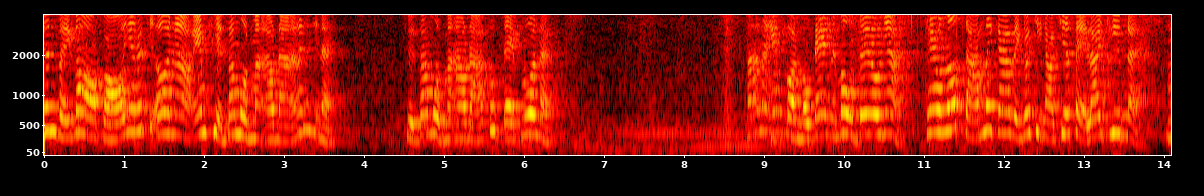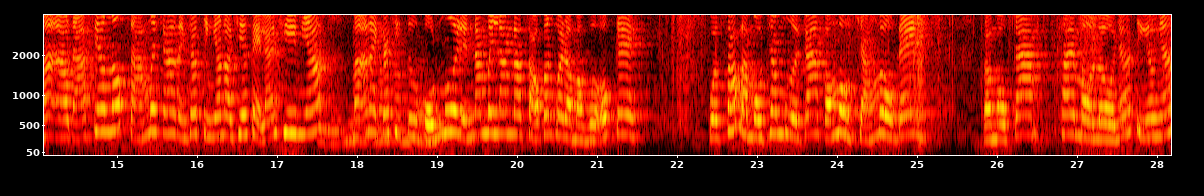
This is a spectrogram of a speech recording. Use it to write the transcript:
Chân váy bò có nha các chị ơi. Nào Em chuyển sang một mã áo đá này các chị này. Chuyển sang một mã áo đá cực đẹp luôn này. Mã này em còn màu đen với màu rêu nha. Theo nốt 80k dành cho chị nào chia sẻ livestream này. Mã áo đá sale nốt 80k dành cho tình yêu nào chia sẻ livestream nhá. Mã này các chị từ 40 đến 55 56 cân quay đầu mặc vừa ok. Quần sóc là 110k có màu trắng, màu đen và màu cam. Size ML nhá các tình yêu nhá.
